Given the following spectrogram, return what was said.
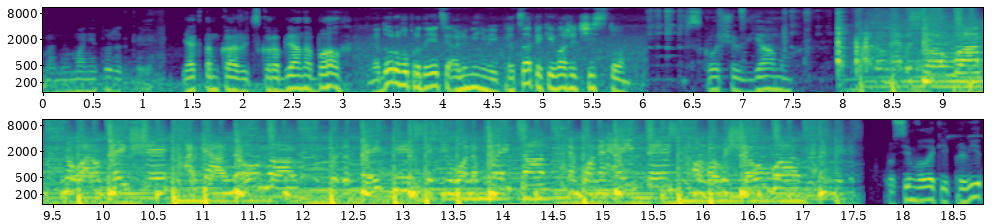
У мене в мані теж таке є. Як там кажуть, з корабля на бал. Недорого продається алюмінієвий прицеп, який важить 6 тонн. Вскочив в яму. Усім великий привіт.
